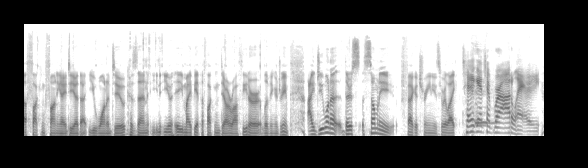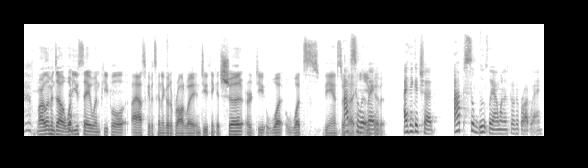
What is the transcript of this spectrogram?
a fucking funny idea that you want to do because then you, you, you might be at the fucking Daryl Roth Theater living your dream. I do want to. There's so many fagatrinis who are like, Take it to Broadway. Marla Mindelle, what do you say when people ask if it's going to go to Broadway? And do you think it should, or do you, what? What's the answer that Absolutely. you give it? I think it should. Absolutely. I want to go to Broadway.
